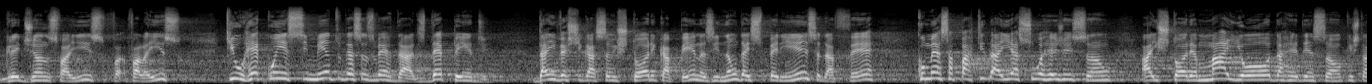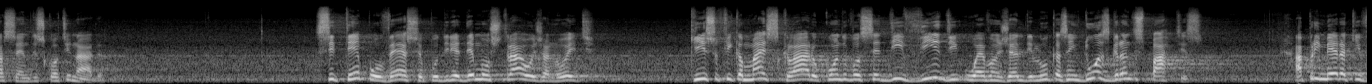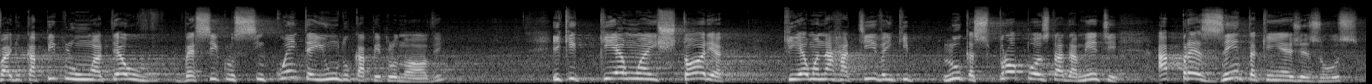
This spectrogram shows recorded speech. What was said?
Gredianos fala isso, fala isso, que o reconhecimento dessas verdades depende da investigação histórica apenas e não da experiência da fé, começa a partir daí a sua rejeição à história maior da redenção que está sendo descortinada. Se tempo houvesse, eu poderia demonstrar hoje à noite que isso fica mais claro quando você divide o Evangelho de Lucas em duas grandes partes. A primeira, que vai do capítulo 1 até o versículo 51 do capítulo 9, e que, que é uma história, que é uma narrativa em que Lucas propositadamente apresenta quem é Jesus,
